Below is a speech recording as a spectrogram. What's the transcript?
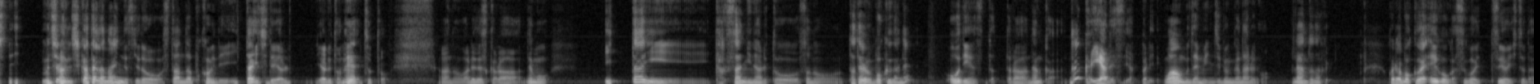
もちろん仕方がないんですけどスタンドアップコメディ1対1でやるやるとねちょっとあのあれですから。でも1対たくさんになるとその例えば僕がねオーディエンスだったらなんかなんか嫌ですやっぱり。ワンオブゼムに自分がなるのは。なんとなく。これは僕はエゴがすごい強い人だ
